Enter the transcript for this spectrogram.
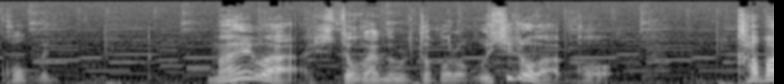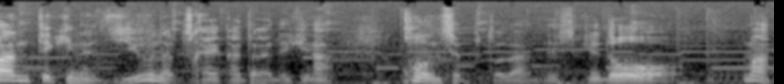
こう前は人が乗るところ後ろはこうカバン的な自由な使い方ができるコンセプトなんですけどまあ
